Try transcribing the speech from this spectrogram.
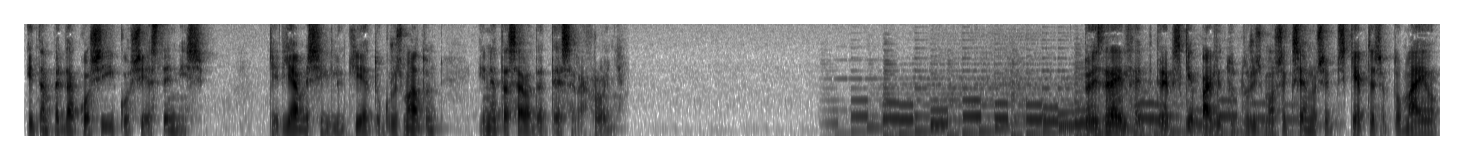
ήταν 520 ασθενείς και η διάμεση ηλικία των κρουσμάτων είναι τα 44 χρόνια. Το Ισραήλ θα επιτρέψει και πάλι τον τουρισμό σε ξένους επισκέπτες από το Μάιο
